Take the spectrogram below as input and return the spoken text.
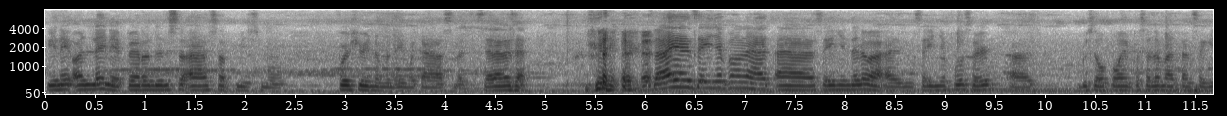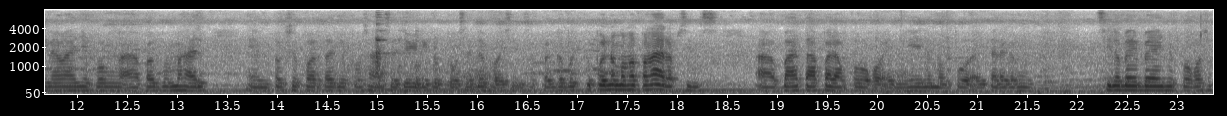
yun ay online eh, pero dun sa ASAP mismo, for sure naman ay magkakaslot. Salamat sir. so ayan, sa inyo pong lahat, ah, sa inyong dalawa, and sa inyo po sir, at gusto ko po kayong pasalamatan sa ginawa niyo pong ah, pagmamahal and pagsuporta niyo po sa, sa journey ko po sa The Voice and sa paggabot ko po ng mga pangarap since ah, bata pa lang po ako and ngayon naman po ay talagang sinubaybayan niyo po ako sa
